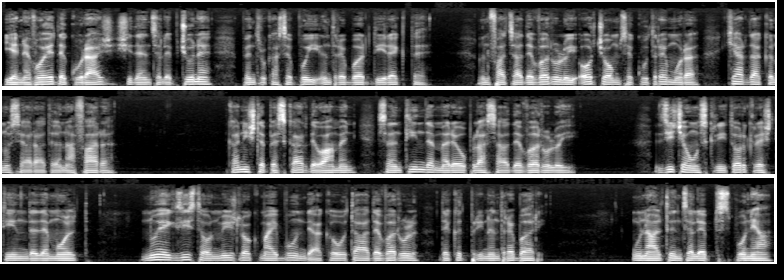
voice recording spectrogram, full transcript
E nevoie de curaj și de înțelepciune pentru ca să pui întrebări directe. În fața adevărului orice om se cutremură, chiar dacă nu se arată în afară. Ca niște pescari de oameni să întindem mereu plasa adevărului. Zice un scriitor creștin de demult, nu există un mijloc mai bun de a căuta adevărul decât prin întrebări. Un alt înțelept spunea,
